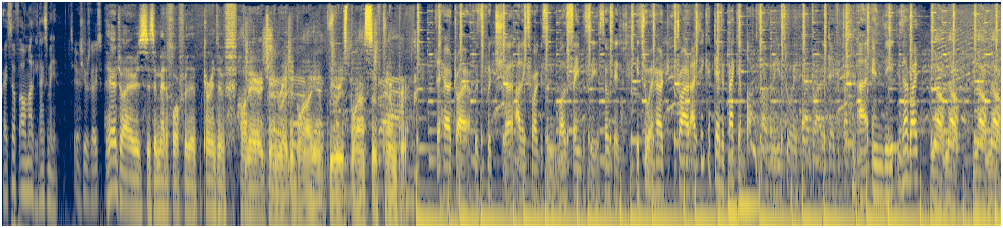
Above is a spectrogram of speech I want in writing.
Great stuff. Oh, Malky, thanks a million. Cheers, Cheers guys. A hairdryer is, is a metaphor for the current of hot air generated by a furious blasts of temper. The hairdryer with which uh, Alex Ferguson was famously associated. He threw a hairdryer, I think, at David Beckham. I always thought that he threw a hairdryer at David Beckham uh, in the. Is that right? No, no, no, no,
